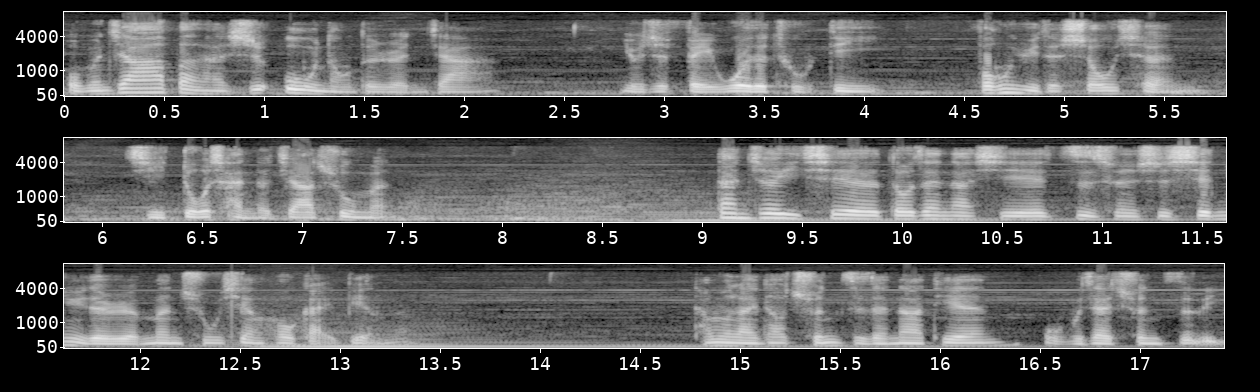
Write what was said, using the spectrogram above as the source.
我们家本来是务农的人家，有着肥沃的土地。”丰腴的收成及多产的家畜们，但这一切都在那些自称是仙女的人们出现后改变了。他们来到村子的那天，我不在村子里，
